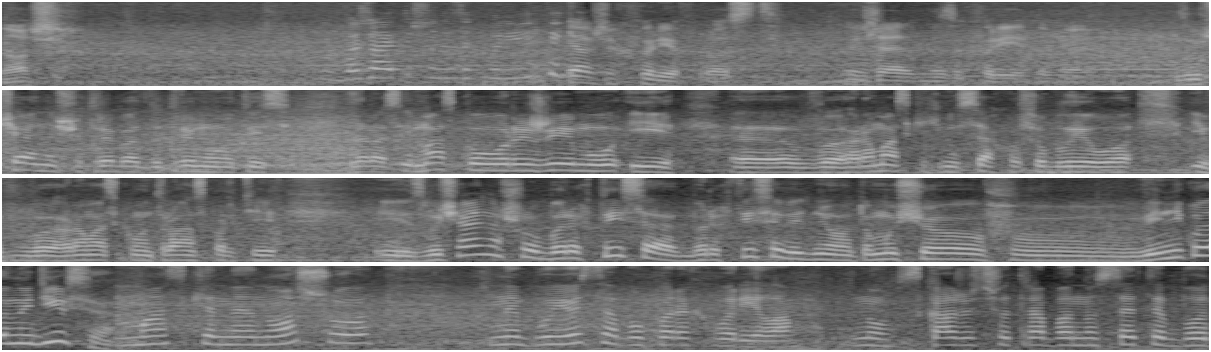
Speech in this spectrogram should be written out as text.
не ношу. Вважаєте, що не захворієте? Я вже хворів просто. Вже не захворіє, думаю. Звичайно, що треба дотримуватись зараз і маскового режиму, і е, в громадських місцях особливо, і в громадському транспорті. І звичайно, що берегтися, берегтися від нього, тому що він нікуди не дівся. Маски не ношу, не боюся, бо перехворіла. Ну, скажуть, що треба носити, бо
